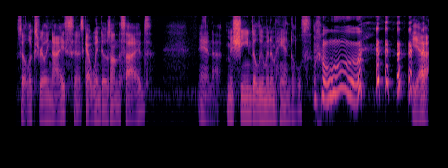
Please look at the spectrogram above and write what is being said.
so it looks really nice, and it's got windows on the sides and uh, machined aluminum handles. Ooh. yeah,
